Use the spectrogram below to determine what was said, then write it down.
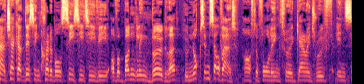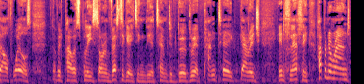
Now, check out this incredible CCTV of a bungling burglar who knocks himself out after falling through a garage roof in South Wales. Dyfed-Powys police are investigating the attempted burglary at Panteg Garage in Llanelli. Happened around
